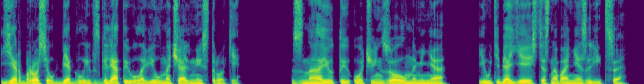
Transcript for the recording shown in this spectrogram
Ер бросил беглый взгляд и уловил начальные строки. «Знаю, ты очень зол на меня, и у тебя есть основания злиться.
